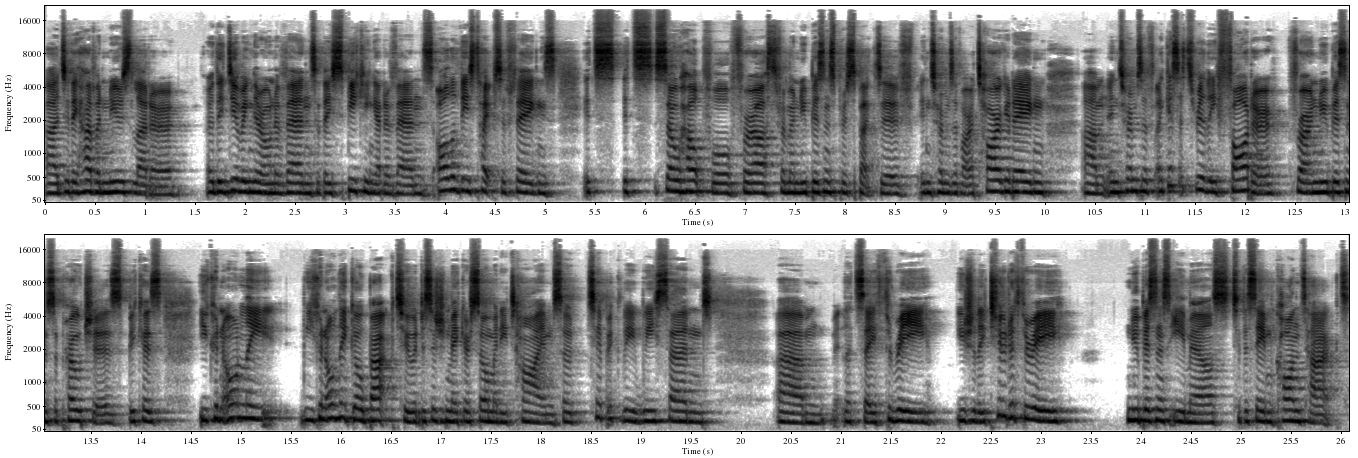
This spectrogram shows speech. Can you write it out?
Uh, do they have a newsletter are they doing their own events? Are they speaking at events? All of these types of things. It's it's so helpful for us from a new business perspective in terms of our targeting, um, in terms of I guess it's really fodder for our new business approaches because you can only you can only go back to a decision maker so many times. So typically we send um, let's say three, usually two to three new business emails to the same contact.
